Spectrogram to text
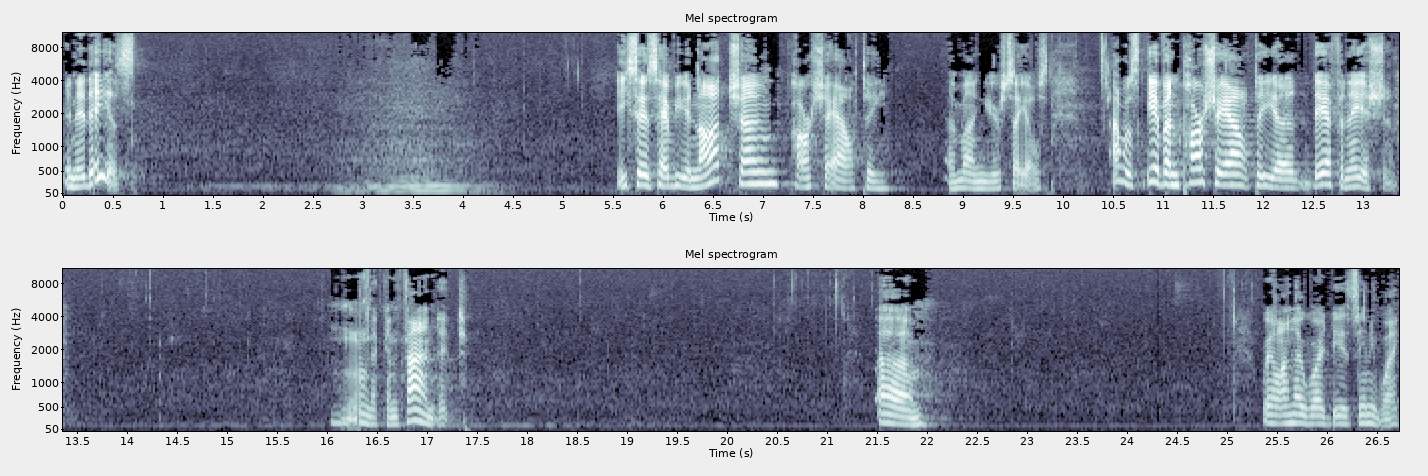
And it is. He says, Have you not shown partiality among yourselves? I was given partiality a definition. Hmm, I can find it. Um, Well, I know what it is anyway.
